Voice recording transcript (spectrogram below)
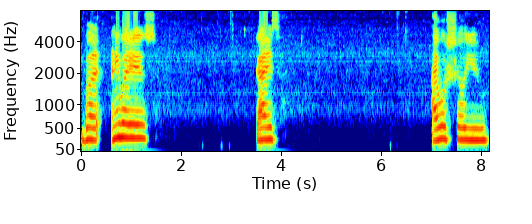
But anyways, guys, I will show you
